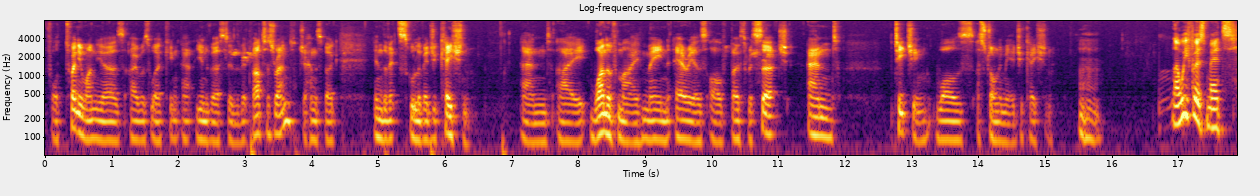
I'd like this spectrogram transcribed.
for 21 years, I was working at the University of the Witwatersrand, Johannesburg, in the Wits School of Education. And I, one of my main areas of both research and teaching was astronomy education. Mm-hmm. Now, we first met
